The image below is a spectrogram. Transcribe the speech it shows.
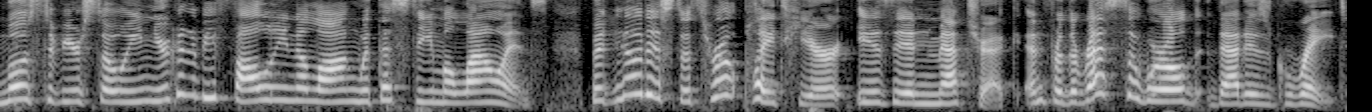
most of your sewing, you're going to be following along with the seam allowance. But notice the throat plate here is in metric. And for the rest of the world, that is great.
